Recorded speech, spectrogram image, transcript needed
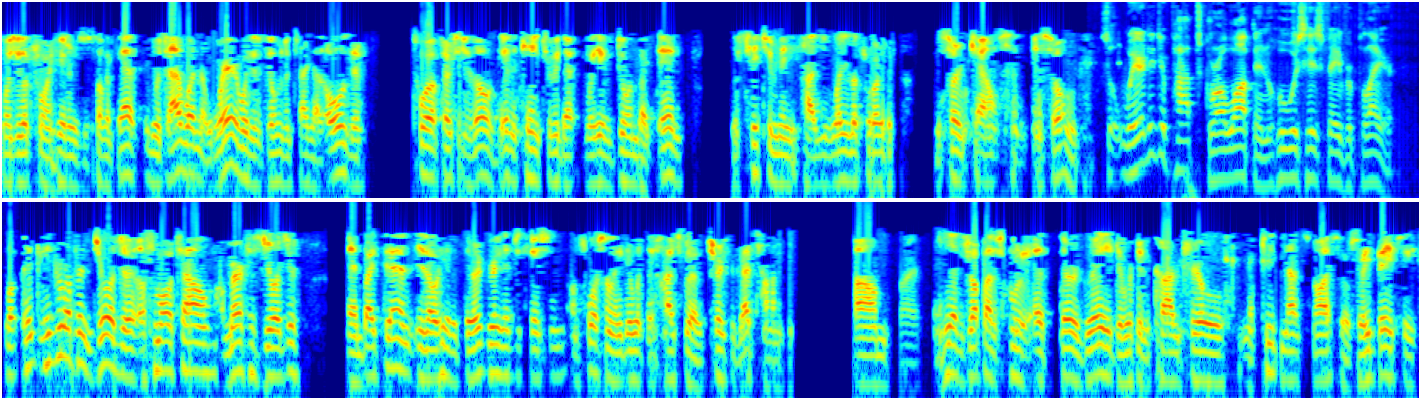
what you look for in hitters and stuff like that, which I wasn't aware what he was doing until I got older, 12, 13 years old. Then it came to me that what he was doing back then was teaching me how you, what you look for in certain counts and, and so on. So where did your pops grow up, and who was his favorite player? Well, he, he grew up in Georgia, a small town, Americus, Georgia. And back then, you know, he had a third grade education. Unfortunately, they went to high school at a church at that time. Um, Right. and he had to drop out of school at third grade to work in the cotton field, you know, peanuts and all that stuff. So he basically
